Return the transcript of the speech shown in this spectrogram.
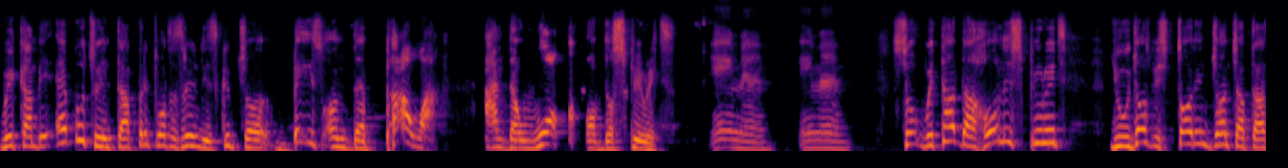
We can be able to interpret what is written in the scripture based on the power and the work of the Spirit. Amen. Amen. So without the Holy Spirit, you will just be studying John chapter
